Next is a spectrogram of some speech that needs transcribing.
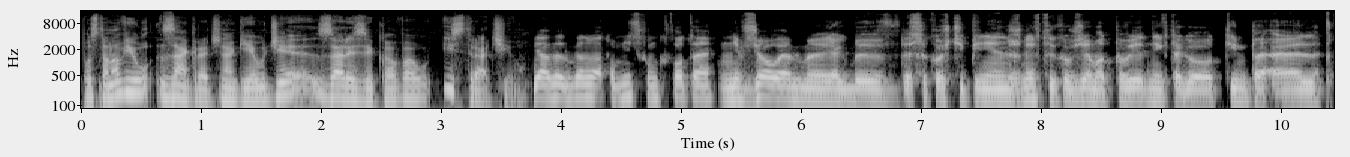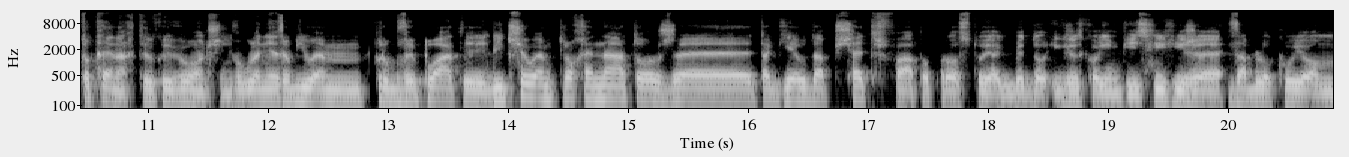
Postanowił zagrać na giełdzie, zaryzykował i stracił. Ja ze względu na tą niską kwotę nie wziąłem e, jakby w wysokości pieniężnych, tylko wziąłem odpowiednik tego Team.pl w tokenach tylko i wyłącznie. W ogóle nie zrobiłem prób wypłaty. Liczyłem trochę na to, że ta giełda przetrwa po prostu jakby do Igrzysk Olimpijskich i że zablokują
